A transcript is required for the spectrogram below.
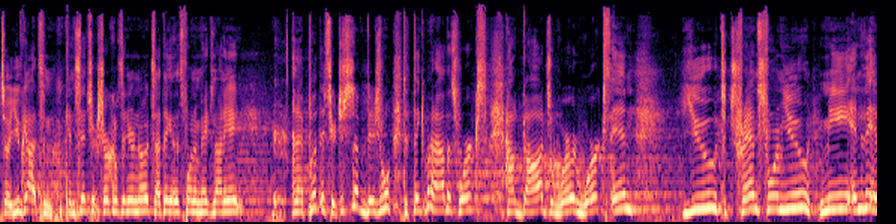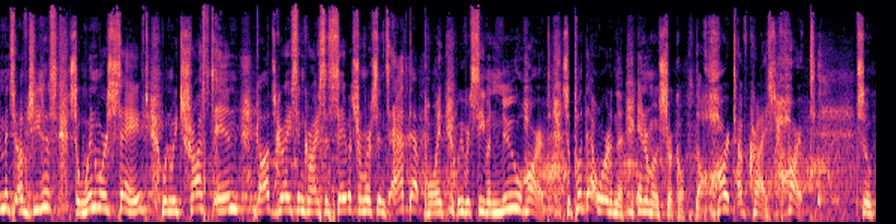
So you've got some concentric circles in your notes, I think at this point on page 98. And I put this here just as a visual to think about how this works, how God's word works in you, to transform you, me, into the image of Jesus. So when we're saved, when we trust in God's grace in Christ to save us from our sins, at that point, we receive a new heart. So put that word in the innermost circle the heart of Christ. Heart. So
